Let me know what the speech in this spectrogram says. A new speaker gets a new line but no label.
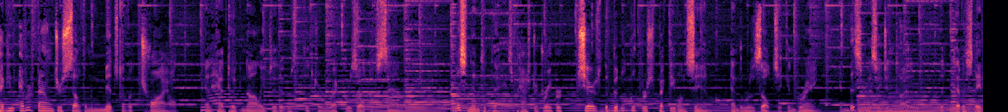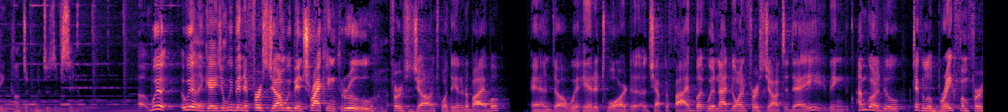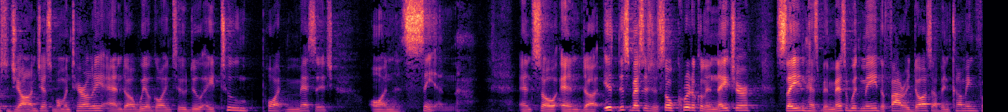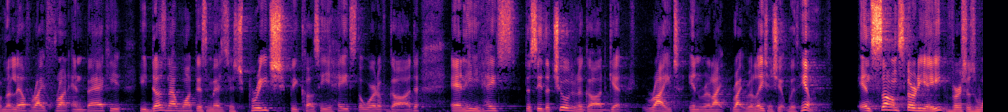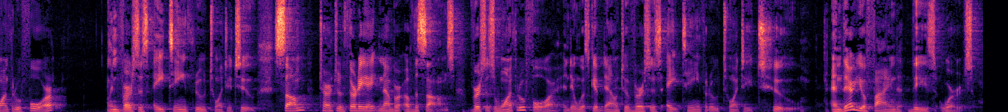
Have you ever found yourself in the midst of a trial and had to acknowledge that it was the direct result of sin? Listen in today as Pastor Draper shares the biblical perspective on sin and the results it can bring in this message entitled The Devastating Consequences of Sin.
Uh, we're, we're engaging. We've been in First John. We've been tracking through First John toward the end of the Bible and uh, we're headed toward uh, chapter 5 but we're not doing first john today Being, i'm going to do take a little break from first john just momentarily and uh, we're going to do a two part message on sin and so and uh, it, this message is so critical in nature Satan has been messing with me. The fiery darts have been coming from the left, right, front, and back. He, he does not want this message preached because he hates the Word of God and he hates to see the children of God get right in right relationship with him. In Psalms 38, verses 1 through 4, in verses 18 through 22. Some turn to the 38 number of the Psalms, verses 1 through 4, and then we'll skip down to verses 18 through 22. And there you'll find these words.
